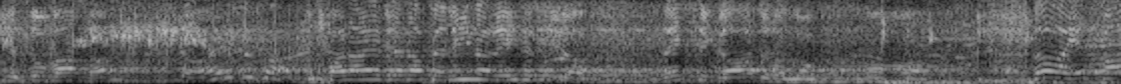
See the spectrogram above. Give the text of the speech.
weil so warm war. Ja, jetzt ist warm. Ich fahre nachher wieder nach Berlin, da regnet es wieder. 60 Grad oder so. Oh. So, jetzt mal.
